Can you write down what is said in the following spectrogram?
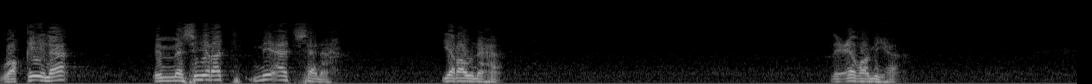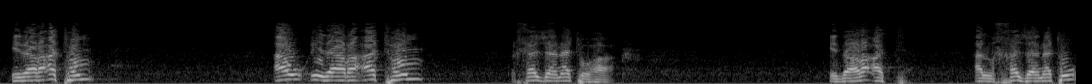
وقيل من مسيرة مئة سنة يرونها. لعظمها. إذا رأتهم أو إذا رأتهم خزنتها. إذا رأت الخزنة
